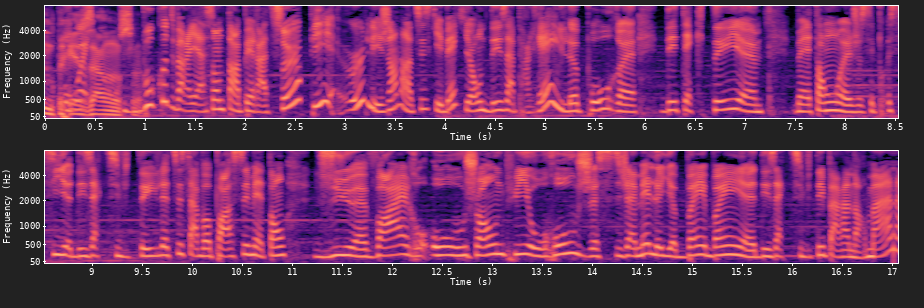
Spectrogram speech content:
une présence. Ouais, beaucoup de variations de température. Puis eux, les gens d'Antis Québec, ils ont des appareils là, pour euh, détecter, euh, mettons, euh, je sais pas, s'il y a des activités. Là, tu sais, ça va passer, mettons, du vert au jaune, puis au rouge, si jamais là, il y a bien, bien des activités paranormales.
